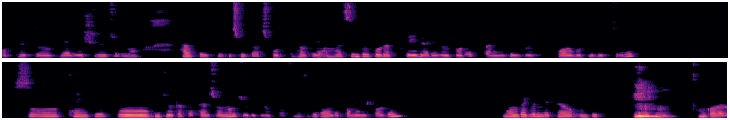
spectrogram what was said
করতে হয়, তো ভ্যারিয়েশনের জন্য হালকা একটু কিছু কাজ করতে হবে। আমরা সিম্পল প্রোডাক্টকে ভ্যারিয়েবল প্রোডাক্ট বানিয়ে ফেলব পরবর্তী লেকচারে সো থ্যাংক ইউ ভিডিওটা দেখার জন্য। যদি কোনো প্রশ্ন থাকে তাহলে কমেন্ট করবেন। ভালো থাকবেন দেখা গলার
